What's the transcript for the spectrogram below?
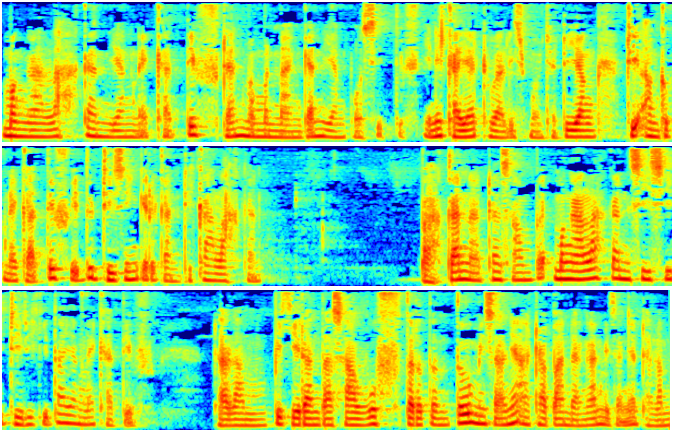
mengalahkan yang negatif dan memenangkan yang positif. Ini gaya dualisme. Jadi yang dianggap negatif itu disingkirkan, dikalahkan. Bahkan ada sampai mengalahkan sisi diri kita yang negatif. Dalam pikiran tasawuf tertentu misalnya ada pandangan misalnya dalam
